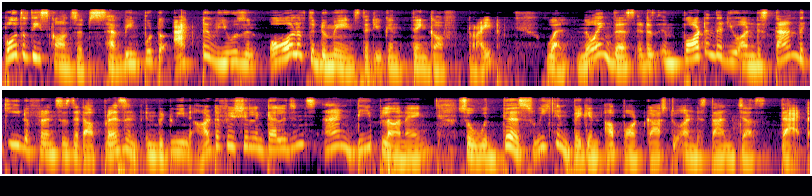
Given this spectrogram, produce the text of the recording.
Both of these concepts have been put to active use in all of the domains that you can think of, right? Well, knowing this, it is important that you understand the key differences that are present in between artificial intelligence and deep learning. So, with this, we can begin our podcast to understand just that.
